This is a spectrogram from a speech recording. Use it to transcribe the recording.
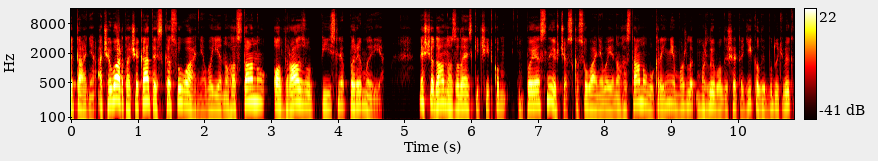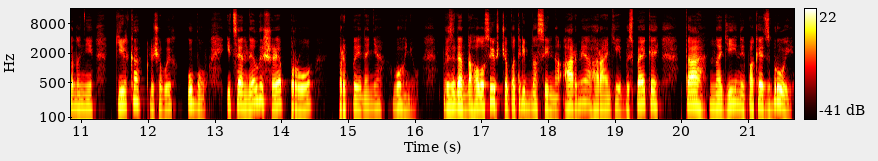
Питання: а чи варто чекати скасування воєнного стану одразу після перемир'я? Нещодавно Зеленський чітко пояснив, що скасування воєнного стану в Україні можливо лише тоді, коли будуть виконані кілька ключових умов. І це не лише про припинення вогню. Президент наголосив, що потрібна сильна армія, гарантії безпеки та надійний пакет зброї.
